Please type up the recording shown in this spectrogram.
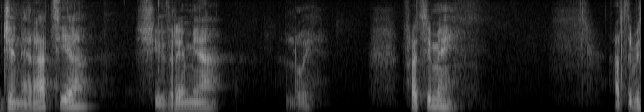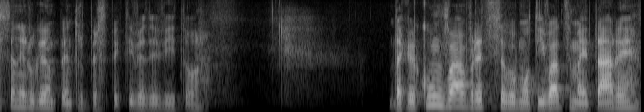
generația și vremea lui. Frații mei, ar trebui să ne rugăm pentru perspective de viitor. Dacă cumva vreți să vă motivați mai tare,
